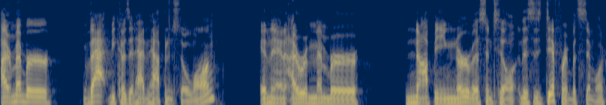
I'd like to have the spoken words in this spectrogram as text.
I remember that because it hadn't happened in so long. And then I remember not being nervous until this is different but similar.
